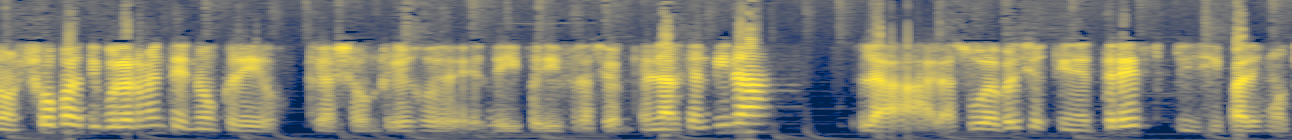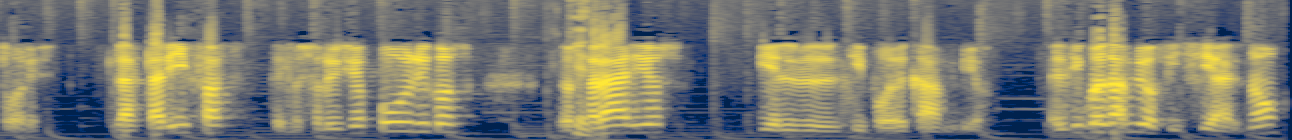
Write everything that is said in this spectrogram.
no, yo particularmente no creo que haya un riesgo de, de hiperinflación. En la Argentina, la, la, suba de precios tiene tres principales motores. Las tarifas de los servicios públicos, los ¿Qué? salarios y el tipo de cambio. El tipo de cambio oficial, ¿no?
